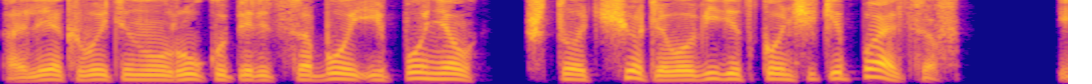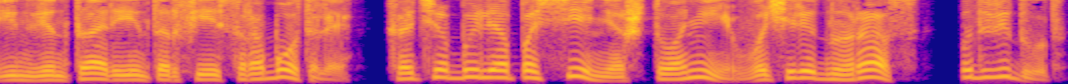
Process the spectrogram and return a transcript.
Олег вытянул руку перед собой и понял, что отчетливо видит кончики пальцев. Инвентарь и интерфейс работали, хотя были опасения, что они в очередной раз подведут.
